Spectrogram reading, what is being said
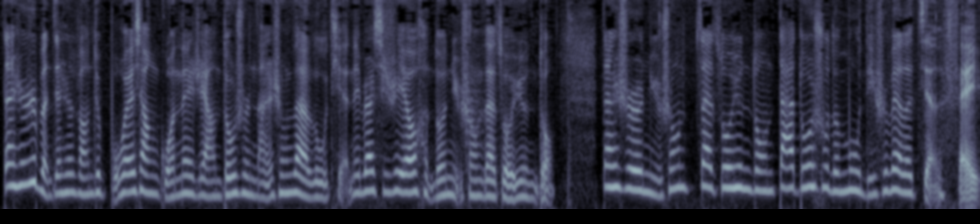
但是日本健身房就不会像国内这样都是男生在撸铁，那边其实也有很多女生在做运动，但是女生在做运动，大多数的目的是为了减肥。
